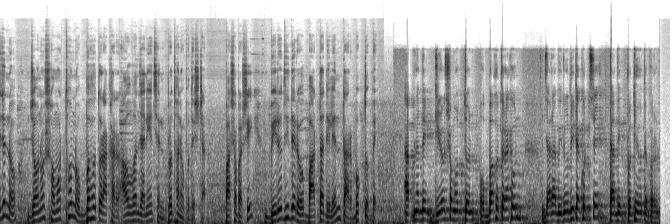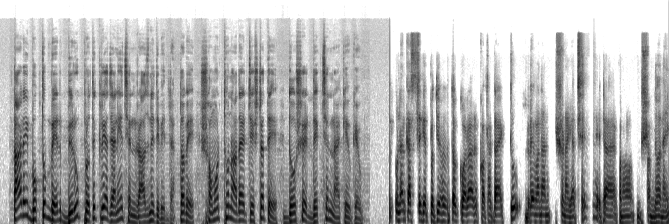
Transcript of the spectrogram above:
এজন্য জনসমর্থন অব্যাহত রাখার আহ্বান জানিয়েছেন প্রধান উপদেষ্টা। পাশাপাশি বিরোধীদেরও বার্তা দিলেন তার বক্তব্যে। আপনাদের দৃঢ় সমর্থন অব্যাহত রাখুন। যারা বিরোধিতা করছে, তাদের প্রতিহত করুন। তার এই বক্তব্যের বিরূপ প্রতিক্রিয়া জানিয়েছেন রাজনীতিবিদরা। তবে সমর্থন আদায়ের চেষ্টাতে দোষের দেখছেন না কেউ কেউ। ওনার কাছ থেকে প্রতিহত করার কথাটা একটু বেমানান শোনা গেছে, এটা কোনো সন্দেহ নাই।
